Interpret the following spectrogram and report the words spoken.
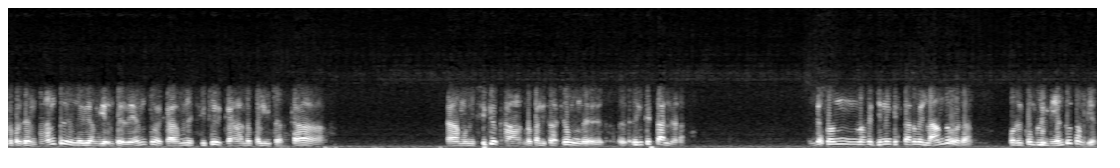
representante del medio ambiente dentro de cada municipio, de cada localidad, cada cada municipio, cada localización de, en qué tal, ¿verdad? Ellos son los que tienen que estar velando, ¿verdad? Por el cumplimiento también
